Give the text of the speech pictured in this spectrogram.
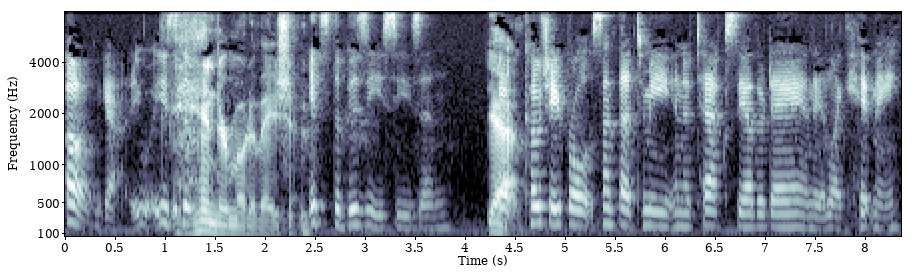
oh yeah, it's the hinder motivation. it's the busy season. Yeah, Oh, Coach April sent that to me in a text the other day, and it like hit me.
